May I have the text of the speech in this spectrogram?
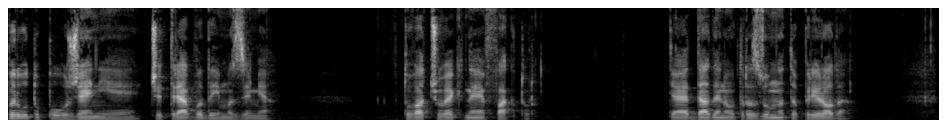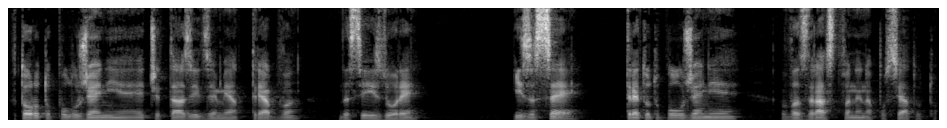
Първото положение е, че трябва да има земя. В това човек не е фактор. Тя е дадена от разумната природа. Второто положение е, че тази земя трябва да се изоре и засее. Третото положение е възрастване на посятото.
